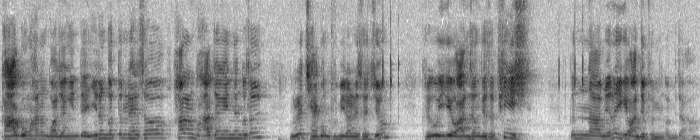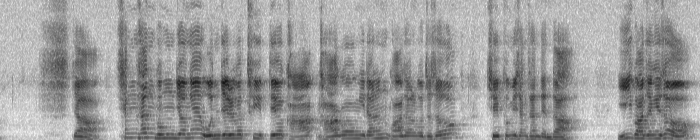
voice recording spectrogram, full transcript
가공하는 과정인데 이런 것들을 해서 하는 과정에 있는 것을 우리가 제공품이라 그랬었죠. 그리고 이게 완성돼서 피니시 끝나면은 이게 완제품인 겁니다. 자, 생산 공정에 원재료가 투입되어 가, 가공이라는 과정을 거쳐서 제품이 생산된다. 이 과정에서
